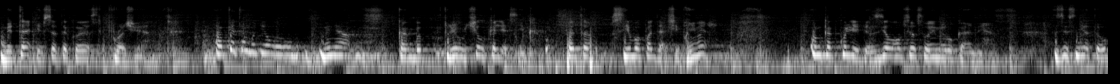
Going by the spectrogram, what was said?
метать и все такое прочее. А к этому делу меня как бы приучил Колесник. Это с его подачи, понимаешь? Он как Кулибин, сделал все своими руками. Здесь нету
